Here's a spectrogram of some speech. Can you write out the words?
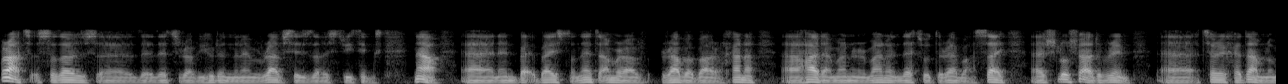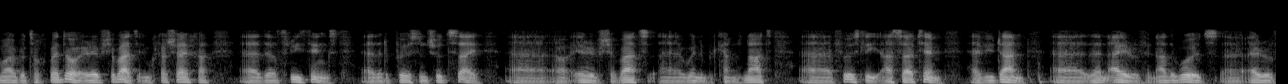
All right, so those uh, the, that's Rav Yehuda, and the name of Rav says those three things. Now, uh, and, and ba- based on that, Amarav Rabba Barachana, Had uh, Amanu Ramana, and that's what the rabbis say. Uh, Shlosha Devrim, uh, Tzarech Adam, Lomar B'toch Bado, Erev Shabbat, Im There are three things that a person should say Erev Shabbat when it becomes night. firstly, Asartem, have you done? then Erev, in other words, Erev,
